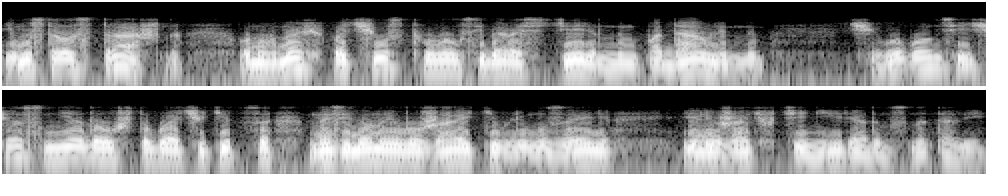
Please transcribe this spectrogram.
Ему стало страшно. Он вновь почувствовал себя растерянным, подавленным. Чего бы он сейчас не дал, чтобы очутиться на зеленой лужайке в лимузене и лежать в тени рядом с Натали.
